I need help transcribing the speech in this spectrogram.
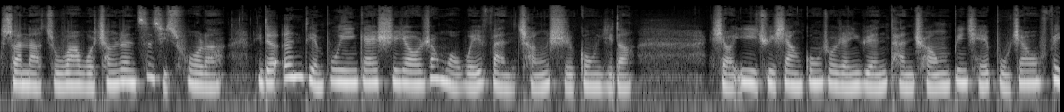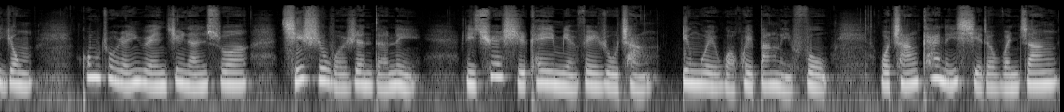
算了，主啊，我承认自己错了。你的恩典不应该是要让我违反诚实公义的。小易去向工作人员坦诚，并且补交费用。工作人员竟然说：“其实我认得你，你确实可以免费入场。”因为我会帮你付，我常看你写的文章，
